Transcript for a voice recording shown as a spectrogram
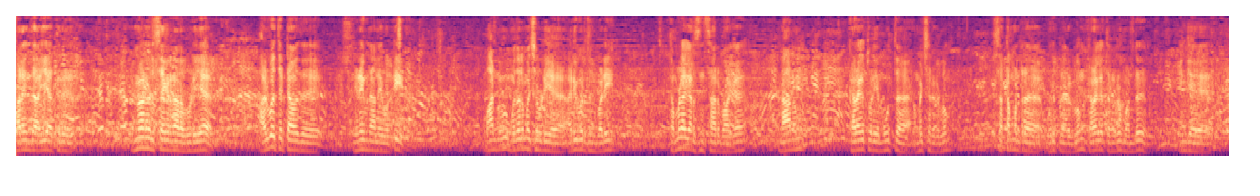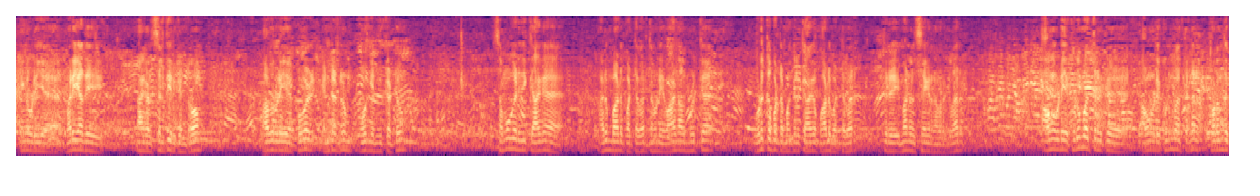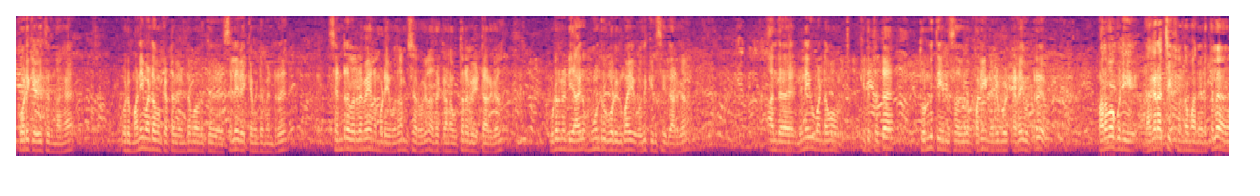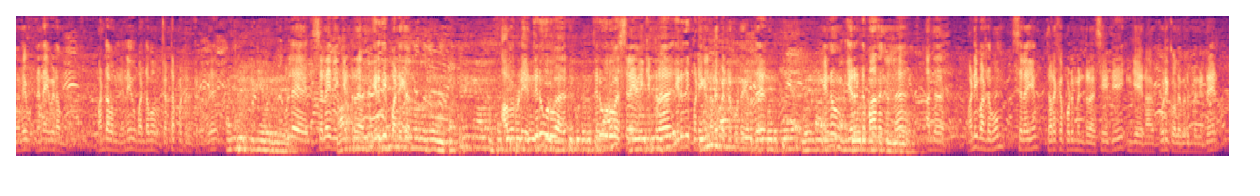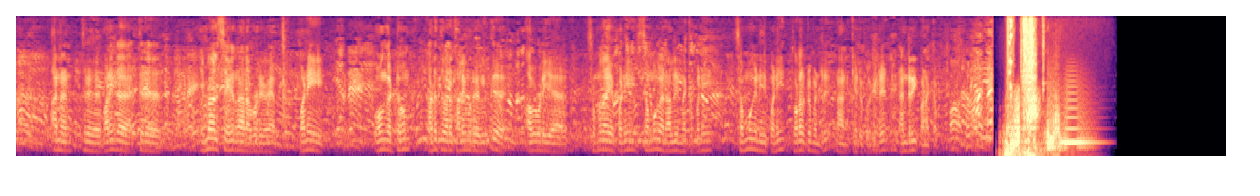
மறைந்த ஐயா திரு இமானுவல் சேகரனார் அவருடைய அறுபத்தெட்டாவது நினைவு நாளை ஒட்டி மாண்பு முதலமைச்சருடைய அறிவுறுத்தலின்படி தமிழக அரசின் சார்பாக நானும் கழகத்துடைய மூத்த அமைச்சர்களும் சட்டமன்ற உறுப்பினர்களும் கழகத்தினரும் வந்து இங்கே எங்களுடைய மரியாதையை நாங்கள் செலுத்தியிருக்கின்றோம். அவருடைய புகழ் என்றென்றும் ஓங்கி நிற்கட்டும். சமூக நீதிக்காக அரும்பாடுபட்டவர் தன்னுடைய வாழ்நாள் முழுக்க ஒடுக்கப்பட்ட மக்களுக்காக பாடுபட்டவர் திரு இமானுவல் சேகரன் அவர்களார். அவங்களுடைய குடும்பத்திற்கு அவங்களுடைய குடும்பத்தினர் தொடர்ந்து கோரிக்கை வைத்திருந்தாங்க. ஒரு மணிமண்டபம் கட்ட வேண்டும் அவருக்கு சிலை வைக்க வேண்டும் என்று. சென்ற வருடமே நம்முடைய முதலமைச்சர் அவர்கள் அதற்கான உத்தரவை இட்டார்கள். உடனடியாக மூன்று கோடி ரூபாய் ஒதுக்கீடு செய்தார்கள். அந்த நினைவு மண்டபம் கிட்டத்தட்ட தொண்ணூத்தி ஐந்து சதவீதம் பணி நிறைவு- நிறைவுற்று பரமக்குடி நகராட்சிக்கு சொந்தமான இடத்துல நினைவு நினைவிடம் மண்டபம் நினைவு மண்டபம் கட்டப்பட்டிருக்கிறது. உள்ளே சிலை வைக்கின்ற இறுதிப் பணிகள். அவருடைய திருவுருவ திருவுருவ சிலை வைக்கின்ற இறுதிப் பணிகள் நடைபெற்றுக் கொண்டிருக்கிறது. இன்னும் இரண்டு மாதங்கள்ல அந்த மணிமண்டபம் சிலையும் திறக்கப்படும் என்ற செய்தியை இங்கே நான் கூறிக்கொள்ள விரும்புகின்றேன். அண்ணன் திரு மறைந்த திரு இமால் சேகரனார் அவருடைய பணி ஓங்கட்டும். அடுத்து வர தலைமுறைகளுக்கு அவர் சமுதாய பணி சமூக நல்லிணக்க பணி சமூக நீதி பணி தொடரட்டும் என்று நான் கேட்டுக்கொள்கிறேன். நன்றி வணக்கம்.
